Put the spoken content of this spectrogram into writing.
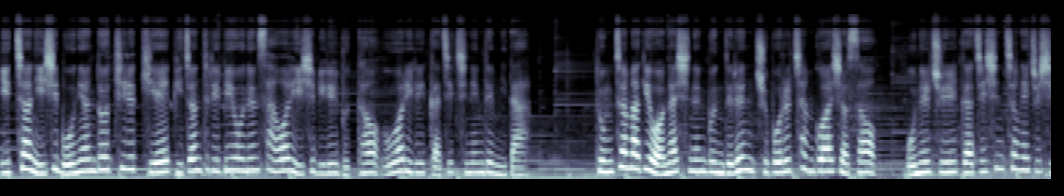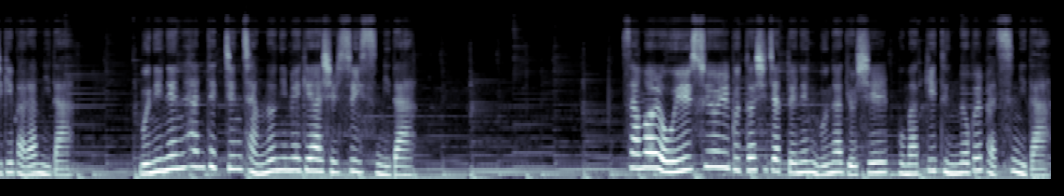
2025년도 튀르키예 비전 트립이 오는 4월 21일부터 5월 1일까지 진행됩니다. 동참하기 원하시는 분들은 주보를 참고하셔서 오늘 주일까지 신청해 주시기 바랍니다. 문의는 한택진 장로님에게 하실 수 있습니다. 3월 5일 수요일부터 시작되는 문화교실 봄학기 등록을 받습니다.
